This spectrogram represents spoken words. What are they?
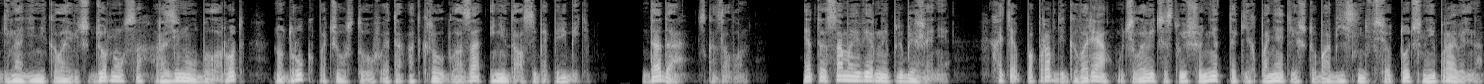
Геннадий Николаевич дернулся, разинул было рот, но друг, почувствовав это, открыл глаза и не дал себя перебить. «Да-да», — сказал он, — «это самое верное приближение. Хотя, по правде говоря, у человечества еще нет таких понятий, чтобы объяснить все точно и правильно.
